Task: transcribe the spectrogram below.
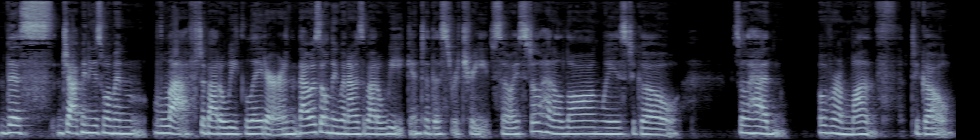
this Japanese woman left about a week later. And that was only when I was about a week into this retreat. So I still had a long ways to go. Still had over a month to go.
